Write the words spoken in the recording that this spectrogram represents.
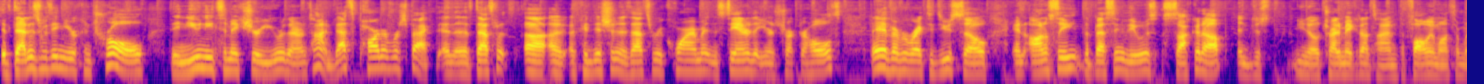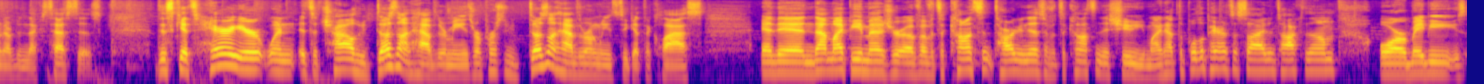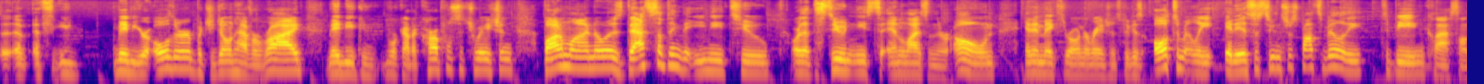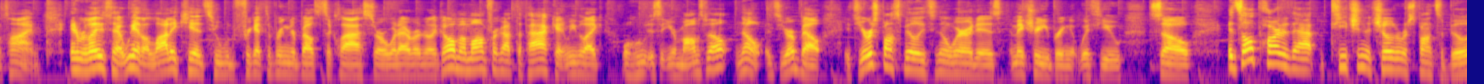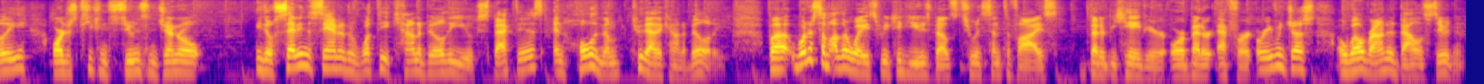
if that is within your control, then you need to make sure you're there on time. That's part of respect. And if that's what uh, a, condition, if that's a requirement and standard that your instructor holds, they have every right to do so. And honestly, the best thing to do is suck it up and just, you know, try to make it on time the following month or whenever the next test is. This gets hairier when it's a child who does not have their means or a person who does not have their own means to get to class. And then that might be a measure of if it's a constant tardiness, if it's a constant issue, you might have to pull the parents aside and talk to them. Or maybe if you maybe you're older but you don't have a ride maybe you can work out a carpool situation. Bottom line though is that's something that you need to or that the student needs to analyze on their own and then make their own arrangements because ultimately it is the student's responsibility to be in class on time. And related to that we had a lot of kids who would forget to bring their belts to class or whatever and they're like oh my mom forgot the packet. And we'd be like well who is it your mom's belt? No it's your belt. It's your responsibility to know where it is and make sure you bring it with you. So it's all part of that teaching the children responsibility or just teaching students in general you know, setting the standard of what the accountability you expect is and holding them to that accountability. But what are some other ways we could use belts to incentivize better behavior or better effort or even just a well-rounded balanced student?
